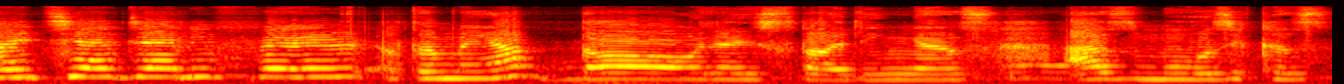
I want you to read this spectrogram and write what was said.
Oi, tia Jennifer. Eu também adoro as historinhas, as músicas,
